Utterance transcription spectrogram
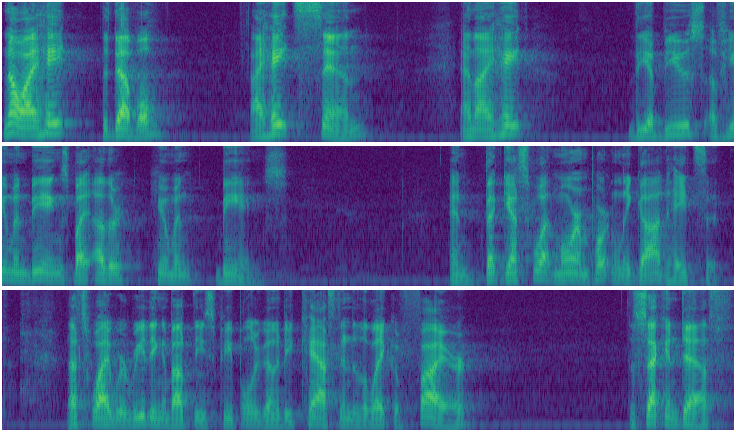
No, I hate the devil, I hate sin, and I hate the abuse of human beings by other human beings. And but guess what? More importantly, God hates it. That's why we're reading about these people who are going to be cast into the lake of fire, the second death.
